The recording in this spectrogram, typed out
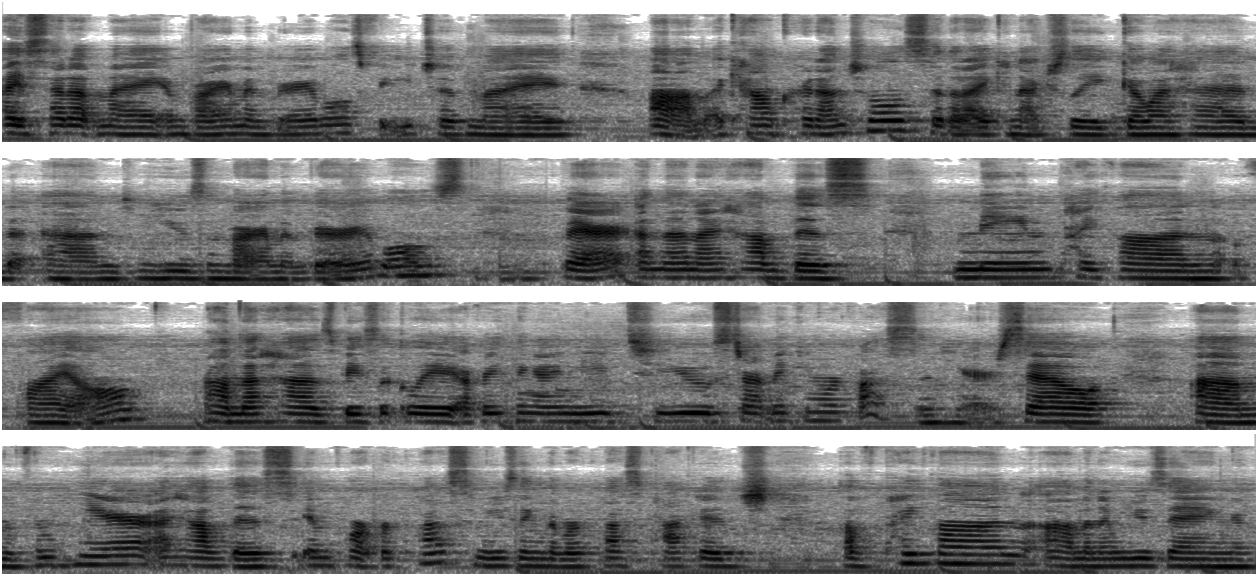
I set up my environment variables for each of my um, account credentials so that I can actually go ahead and use environment variables there. And then I have this main Python file um, that has basically everything I need to start making requests in here. So um, from here, I have this import request. I'm using the request package of Python, um, and I'm using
